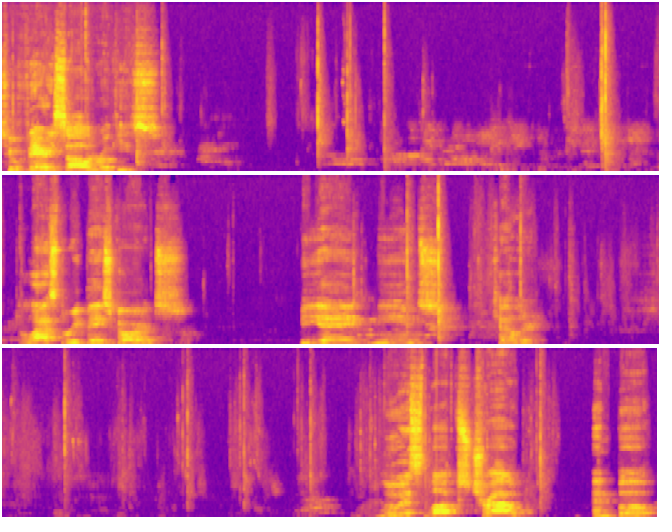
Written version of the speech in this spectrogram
Two very solid rookies. The last three base cards. BA, Means, Keller. Lewis, Lux, Trout, and Bo.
